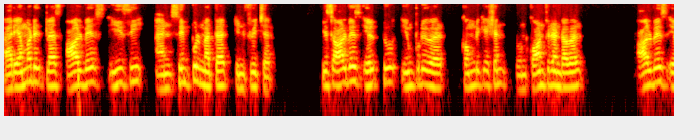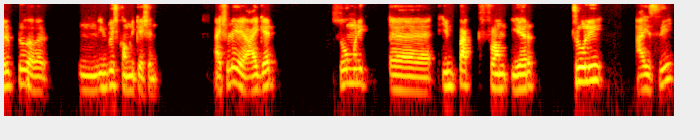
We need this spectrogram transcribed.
our emergency class always easy and simple method in future. Is always help to improve your communication on confident level always help to our um, english communication. Actually i get so many uh, impact from here. Truly i see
